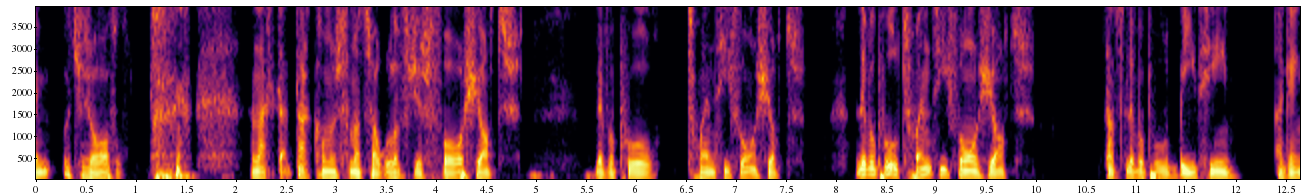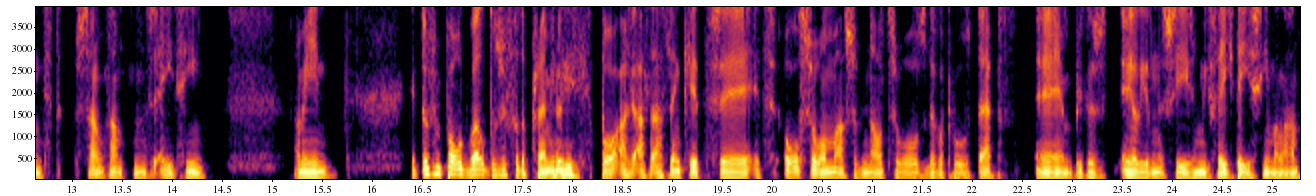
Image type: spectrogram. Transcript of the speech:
um, which is awful. and that, that, that comes from a total of just four shots. Liverpool 24 shots. Liverpool 24 shots. That's Liverpool B team against Southampton's A team. I mean, it doesn't bode well, does it, for the Premier League? But I, I think it's uh, it's also a massive nod towards Liverpool's depth. Um, because earlier in the season we faced AC Milan,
